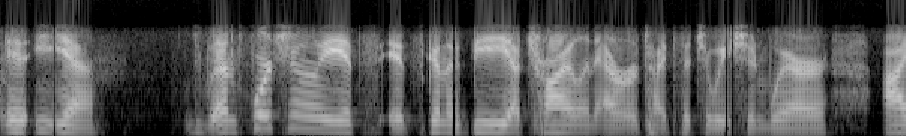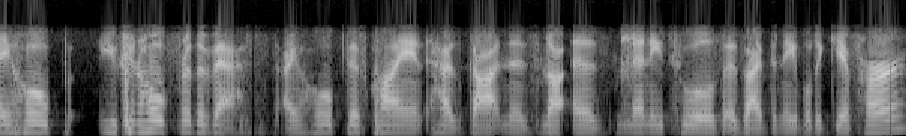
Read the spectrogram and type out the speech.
It, yeah. Unfortunately, it's it's going to be a trial and error type situation where I hope you can hope for the best. I hope this client has gotten as not as many tools as I've been able to give her,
